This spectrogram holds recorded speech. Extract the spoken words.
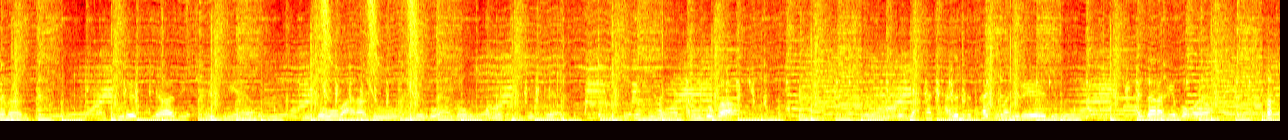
이거는 물의 배합이 제일 중요해요. 너무 많아도 되고 너무 적어도 문제인데 설탕의 당도가 좀 약간 작은 듯 하지만 이래야 좀 달달하게 먹어요.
